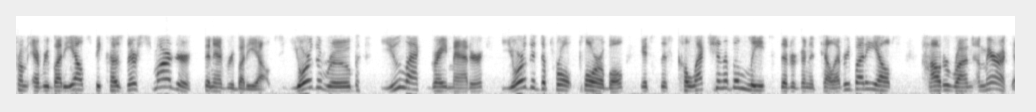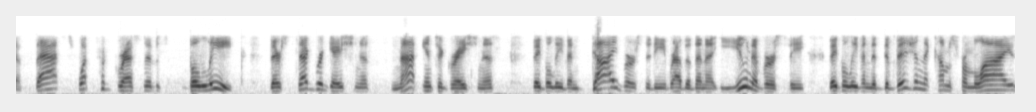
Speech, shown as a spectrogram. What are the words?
from everybody else because they're smarter than everybody else. You're the rube. You lack gray matter. You're the deplorable. It's this collection of elites that are going to tell everybody else how to run America. That's what progressives believe. They're segregationists, not integrationists. They believe in diversity rather than a university. They believe in the division that comes from lies.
